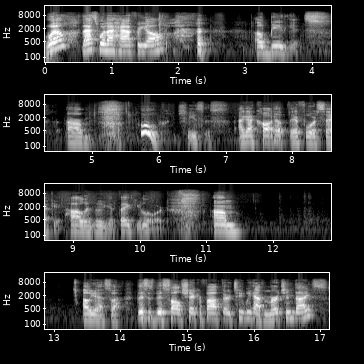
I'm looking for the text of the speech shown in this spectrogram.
Well, that's what I have for y'all. Obedience. Um, whew, Jesus. I got caught up there for a second. Hallelujah. Thank you, Lord. Um, oh, yeah. So this has been Salt Shaker 513. We have merchandise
